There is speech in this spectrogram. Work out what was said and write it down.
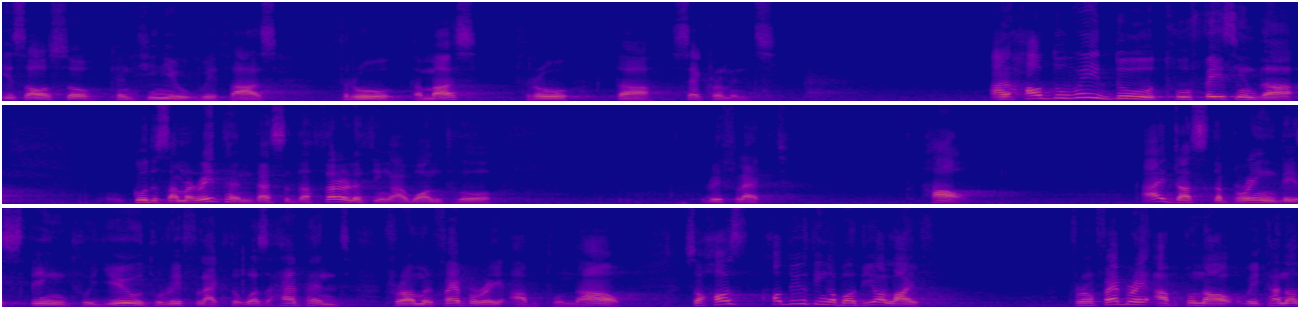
is also continue with us through the Mass, through the sacraments. And how do we do to facing the Good Samaritan, that's the third thing I want to reflect. How? I just bring this thing to you to reflect what's happened from February up to now. So, how's, how do you think about your life? From February up to now, we cannot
